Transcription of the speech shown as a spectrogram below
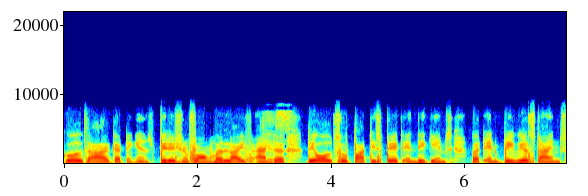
girls are getting inspiration from her life and they also participate in the games but in previous times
